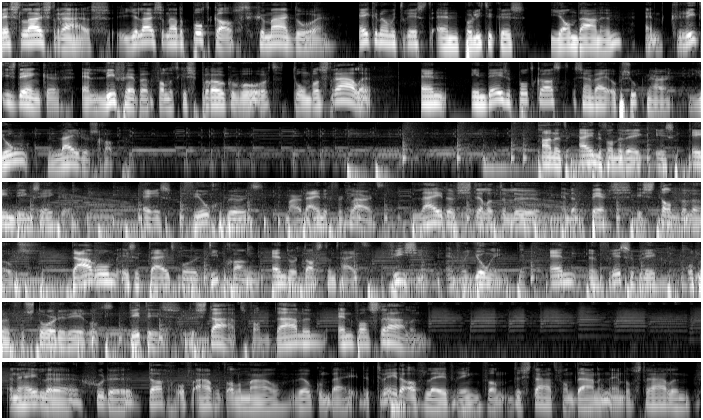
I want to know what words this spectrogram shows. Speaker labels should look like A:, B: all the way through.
A: Beste luisteraars, je luistert naar de podcast gemaakt door
B: econometrist en politicus Jan Danen.
A: en kritisch denker en liefhebber van het gesproken woord Tom van Stralen.
B: En in deze podcast zijn wij op zoek naar jong leiderschap. Aan het einde van de week is één ding zeker. Er is veel gebeurd, maar weinig verklaard.
A: Leiders stellen teleur en de pers is standeloos.
B: Daarom is het tijd voor diepgang en doortastendheid.
A: Visie en verjonging.
B: En een frisse blik op een verstoorde wereld.
A: Dit is de staat van Danen en van Stralen. Een hele goede dag of avond allemaal. Welkom bij de tweede aflevering van De Staat van Danen en van Stralen.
